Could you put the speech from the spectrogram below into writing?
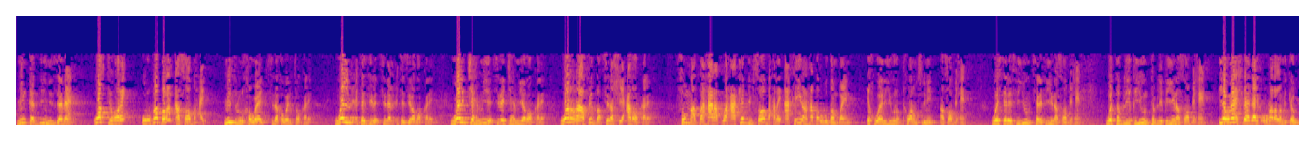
من قديم الزمان وقت هره ورفضل اصابحي مثل الخوارج سيده خوارج توكله والمعتزله سيده المعتزله توكله والجهميه سيده الجهميه توكله والرافضه سيده الشيعه توكله ثم ظهرت وحا كدب صوبخري أخيرا حتى ابو دنبين إخوانيون إخوان المسلمين أصابحين. وسلفيون سلفيين أصابحين. والتبليقيون تبليقيين أصابحين. يوم أشبه ذلك أرهاد الله متكوي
